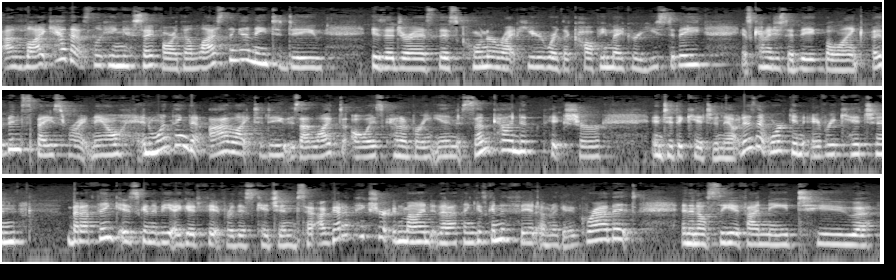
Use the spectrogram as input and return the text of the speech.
I like how that's looking so far. The last thing I need to do is address this corner right here where the coffee maker used to be. It's kind of just a big blank open space right now. And one thing that I like to do is I like to always kind of bring in some kind of picture into the kitchen. Now it doesn't work in every kitchen, but I think it's gonna be a good fit for this kitchen. So I've got a picture in mind that I think is gonna fit. I'm gonna go grab it and then I'll see if I need to uh,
